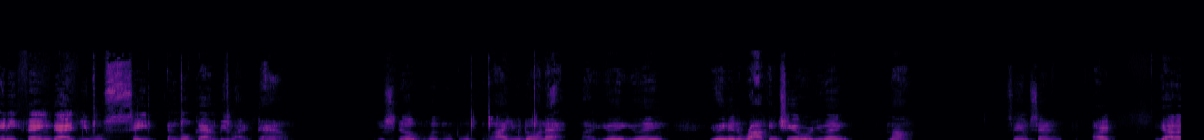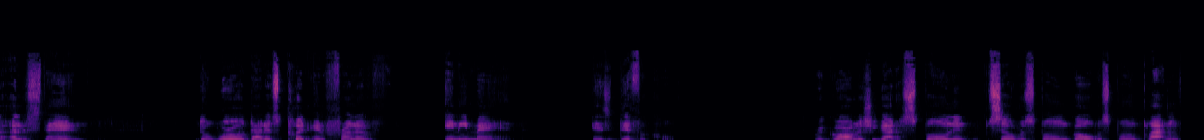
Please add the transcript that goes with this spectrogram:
anything that you will see and look at and be like, damn, you still, why are you doing that? Like, you ain't, you ain't, you ain't in the rocking chair or you ain't, nah. See what I'm saying? Right, you gotta understand the world that is put in front of any man is difficult. Regardless, you got a spoon, in, silver spoon, golden spoon, platinum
